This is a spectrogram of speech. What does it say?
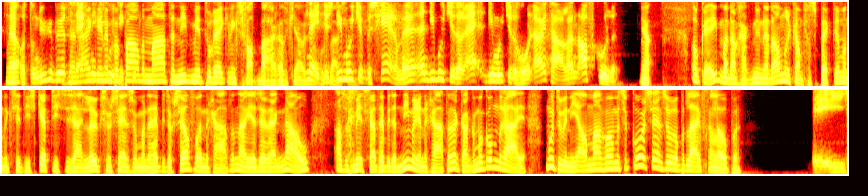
ja. wat er nu gebeurt zijn is echt niet eigenlijk in goed. een Ik bepaalde mate niet meer toerekeningsvatbaar, als ik jou zo Nee, goed dus die moet je beschermen en die moet je, er, die moet je er gewoon uithalen en afkoelen. Oké, maar dan ga ik nu naar de andere kant van het spectrum. Want ik zit hier sceptisch te zijn. Leuk zo'n sensor, maar dat heb je toch zelf wel in de gaten. Nou, jij zegt eigenlijk, nou, als het misgaat heb je dat niet meer in de gaten. Dan kan ik hem ook omdraaien. Moeten we niet allemaal gewoon met zijn core sensor op het lijf gaan lopen? Nee,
